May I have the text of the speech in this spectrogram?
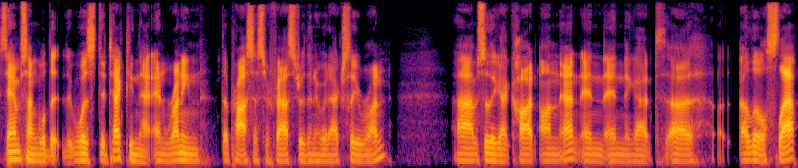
Samsung will de- was detecting that and running the processor faster than it would actually run. Um, so they got caught on that and and they got uh, a little slap.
